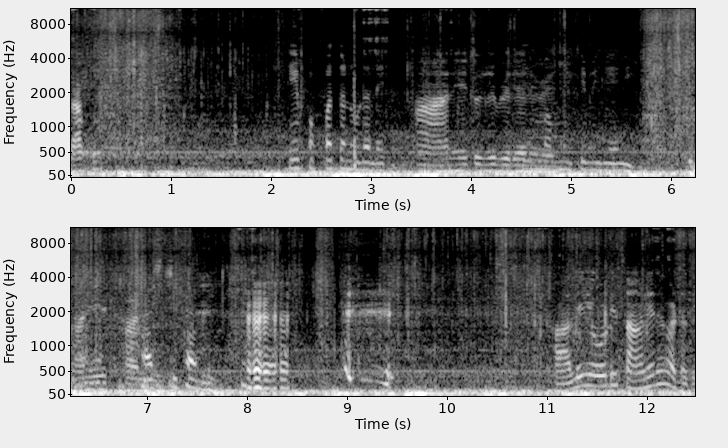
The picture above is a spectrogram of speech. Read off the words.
दाखवू. हे पप्पाचा नूडल आहे. हा आणि ही तुझी बिर्याणी मम्मीची बिर्याणी. आणि ही थाली. आजची थाली. थाली एवढी चांगली नाही वाटत ग.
